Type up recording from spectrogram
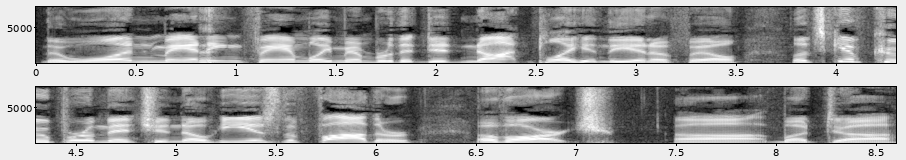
the one Manning family member that did not play in the NFL. Let's give Cooper a mention, though he is the father of Arch. Uh, but uh,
